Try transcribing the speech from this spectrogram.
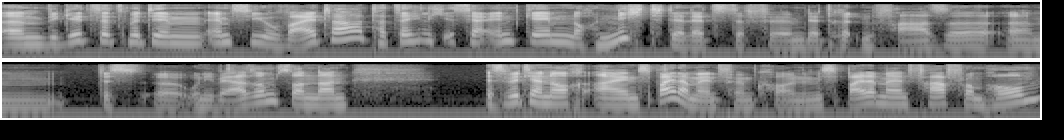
ähm, wie geht's jetzt mit dem MCU weiter? Tatsächlich ist ja Endgame noch nicht der letzte Film der dritten Phase ähm, des äh, Universums, sondern es wird ja noch ein Spider-Man-Film kommen, nämlich Spider-Man Far From Home.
